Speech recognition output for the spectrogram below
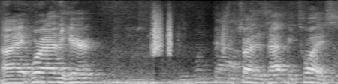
All right, we're out of here. He went down. Trying to zap me twice.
